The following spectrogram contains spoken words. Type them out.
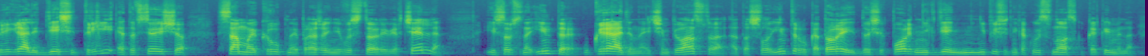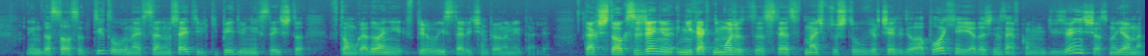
проиграли 10-3, это все еще самое крупное поражение в истории Верчелли. И, собственно, Интер, украденное чемпионство отошло Интеру, который до сих пор нигде не пишет никакую сноску, как именно им достался этот титул. И на официальном сайте Википедии у них стоит, что в том году они впервые стали чемпионами Италии. Так что, к сожалению, никак не может состояться этот матч, потому что у Верчели дела плохи. Я даже не знаю, в каком дивизионе сейчас, но явно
